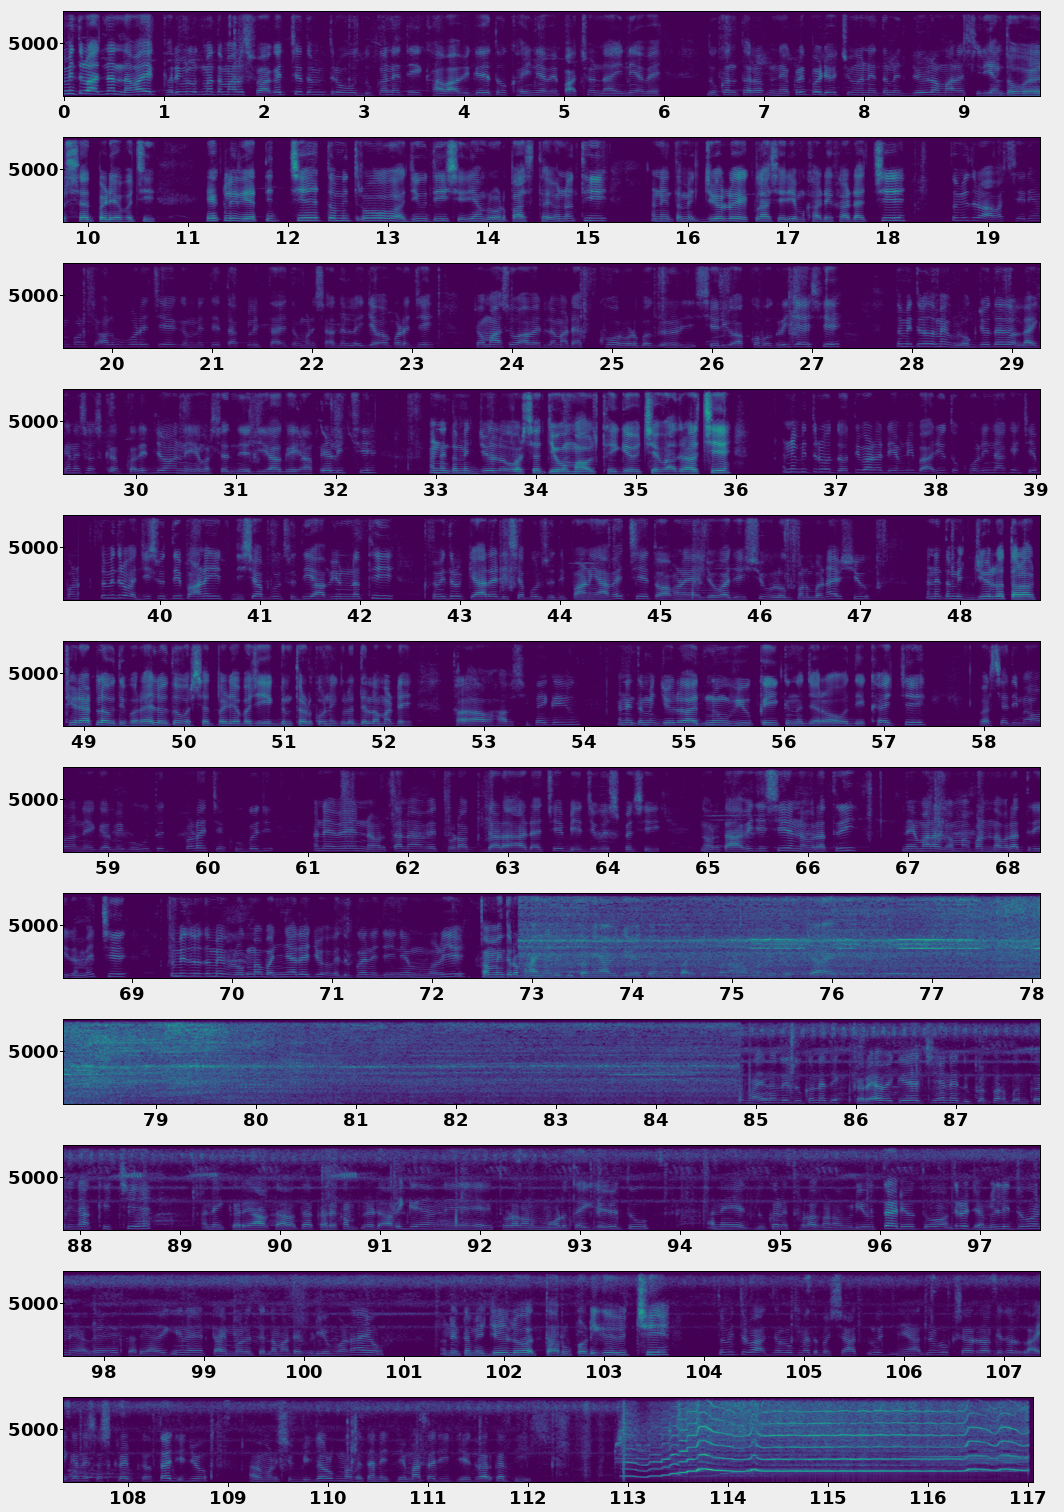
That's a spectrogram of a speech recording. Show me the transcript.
તો મિત્રો, આજના નવા એક ફરી વ્લોગમાં તમારું સ્વાગત છે. તો મિત્રો, હું દુકાનેથી ખાવા આવી ગયો તો ખાઈને હવે પાછો નાહીને હવે દુકાન તરફ નીકળી પડ્યો છું અને તમે જોઈ લો, અમારા સિરિયામ તો વરસાદ પડ્યા પછી એકલી રહેતી જ છે. તો મિત્રો, હજી સુધી સિરિયામ રોડ પાસ થયો નથી અને તમે જોઈ લો, એકલા શેરિયમ ખાડે ખાડા છે. તો મિત્રો, આવા શેરિયમ પણ ચાલવું પડે છે. ગમે તે તકલીફ થાય તો મને સાધન લઈ જવા પડે છે. ચોમાસું આવે એટલા માટે આખો રોડ બગડી, શેરીઓ આખો બગડી જાય છે. તો મિત્રો, તમે વ્લોગ જોતા તો લાઈક અને સબસ્ક્રાઈબ કરી દો અને એ વરસાદની હજી આગળ આપેલી જ છે. અને તમે જોઈ લો, વરસાદ જેવો માહોલ થઈ ગયો છે વાદળા છે. અને મિત્રો, દોતીવાડા ડેમની બારીઓ તો ખોલી નાખી છે, પણ તો મિત્રો, હજી સુધી પાણી દિશાપુલ સુધી આવ્યું નથી. તો મિત્રો, ક્યારે દિશાપુલ સુધી પાણી આવે છે, તો આપણે જોવા જઈશું વ્લોગ પણ બનાવીશું. અને તમે જોઈ લો, તળાવ ઠેરા આટલા સુધી ભરાયેલો હતો. વરસાદ પડ્યા પછી એકદમ તડકો નીકળ્યો, તેના માટે તળાવ હાવ સિપાઈ ગયું. અને તમે જોઈ લો, આજનું વ્યૂ કંઈક નજારો આવો દેખાય છે. વરસાદી માહોલ અને ગરમી બહુ જ પડે છે ખૂબ જ. અને હવે નોરતાના હવે થોડાક દાડા આડા છે, બે દિવસ પછી નોરતા આવી જશે, નવરાત્રિ. ને અમારા ગામમાં પણ નવરાત્રિ રમે છે. તો મિત્રો તમે વ્લોગમાં બન્યા રહેજો. હવે દુકાને જઈને મળીએ. તો મિત્રો ફાઇનલી દુકાને આવી ગયો તો અને ભાઈ બનાવવા મળ્યો તો ફાઇનલી દુકાનેથી ઘરે આવી ગયા છીએ અને દુકાન પણ બંધ કરી નાખી છે. અને ઘરે આવતા આવતા ઘરે કમ્પ્લીટ આવી ગયા અને થોડા ઘણું મોડું થઈ ગયું હતું. અને દુકાને થોડા ઘણો વીડિયો ઉતાર્યો તો મિત્રો જમી લીધું અને હવે ઘરે આવી ગઈને ટાઈમ મળ્યો તેટલા માટે વીડિયો બનાવ્યો અને તમે જોઈ લો, તારું પડી ગયું છે. તો મિત્રો, આજના લોકમાં તો બસ આટલું જ નહીં આજનો લોક સારો લાગે તો લાઈક અને સબસ્ક્રાઈબ કરતા જજો. હવે મળીશું બીજા લોકમાં બધાને. જય માતાજી, જય દ્વારકાધીશ.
